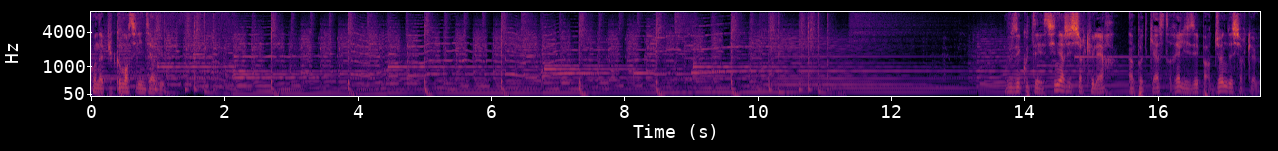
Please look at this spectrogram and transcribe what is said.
qu'on a pu commencer l'interview. Vous écoutez Synergie Circulaire, un podcast réalisé par John de Circle.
